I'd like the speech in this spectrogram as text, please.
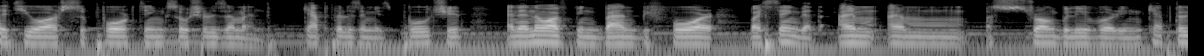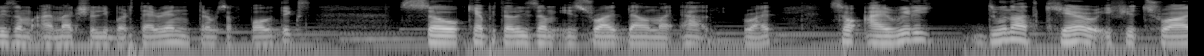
that you are supporting socialism and capitalism is bullshit. And i know i've been banned before by saying that i'm i'm a strong believer in capitalism. I'm actually libertarian in terms of politics. So capitalism is right down my alley right? So i really do not care if you try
